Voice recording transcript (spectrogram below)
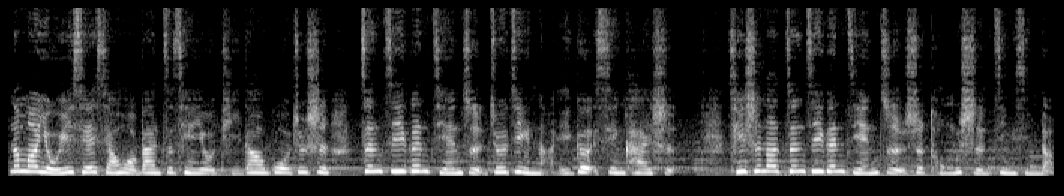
那么有一些小伙伴之前有提到过，就是增肌跟减脂究竟哪一个先开始？其实呢，增肌跟减脂是同时进行的，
